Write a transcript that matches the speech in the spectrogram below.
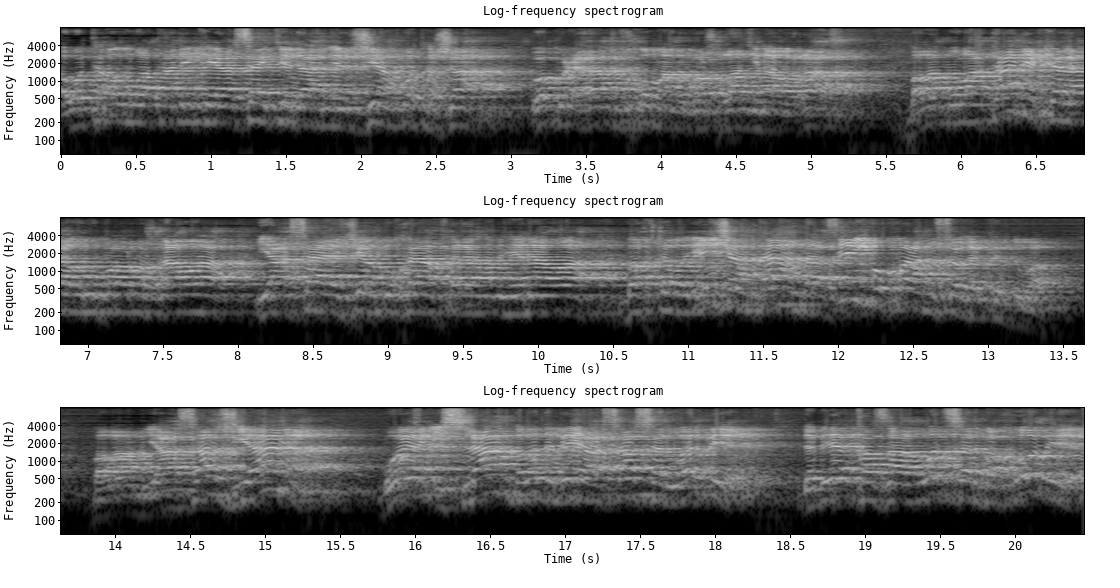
ئەوەتا ئەو وڵاتانەی کە یاسای تێدا هەیە ژیان بۆتە ژان، وەکو عێراقی خۆمان و ڕۆژهەڵاتی ناوەڕاست، بەڵام وڵاتانێک کە لە ئەوروپا و ڕۆژئاوا یاسایە ژیان بۆ خۆیان فەراهەم هێناوە، بەختەوەریشان تا ئەندازەیەک بۆ خۆیان مسۆگەر کردووە، بەڵام یاسا ژیانە، بۆیە ئیسلام دەڵێت دەبێت یاسا سەروەر بێت، دەبێت قەزاوەت سەربەخۆ بێت،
